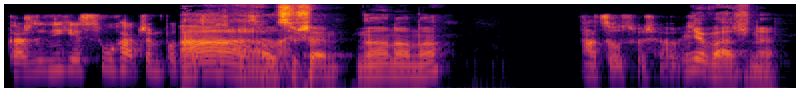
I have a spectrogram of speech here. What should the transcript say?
Każdy z nich jest słuchaczem podcastu A, usłyszałem, no, no, no. A co usłyszałeś? Nieważne.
